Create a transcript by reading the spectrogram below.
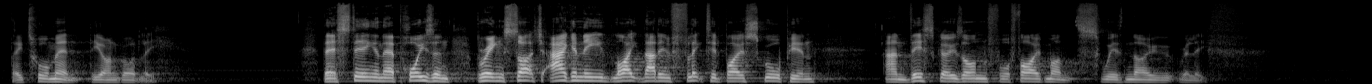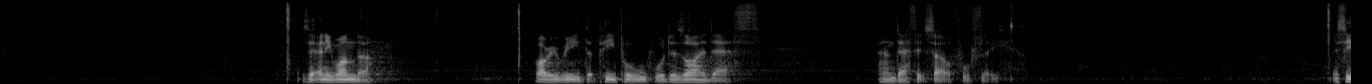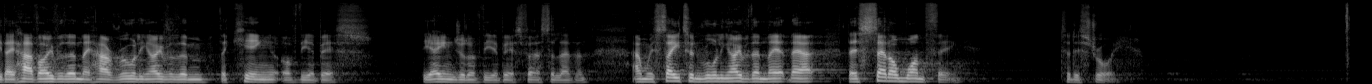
They torment the ungodly. Their sting and their poison bring such agony like that inflicted by a scorpion, and this goes on for five months with no relief. Is it any wonder why we read that people will desire death and death itself will flee? You see, they have over them, they have ruling over them the king of the abyss, the angel of the abyss, verse 11. And with Satan ruling over them, they're, they're, they're set on one thing to destroy.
